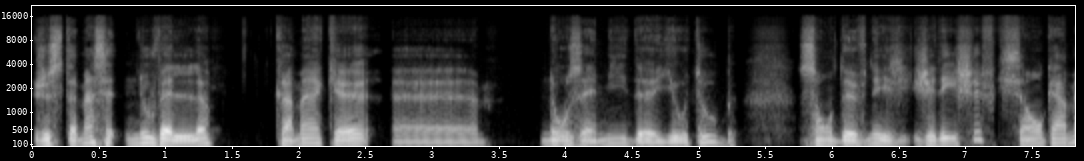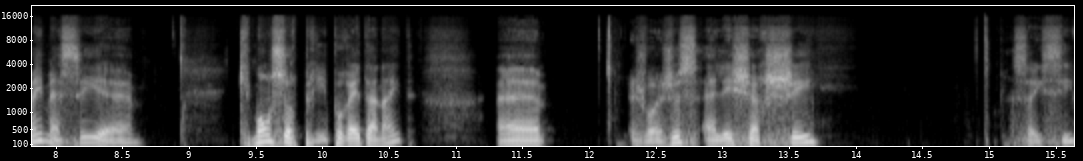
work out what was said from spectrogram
justement cette nouvelle-là, comment que euh, nos amis de YouTube sont devenus. J'ai des chiffres qui sont quand même assez. qui m'ont surpris, pour être honnête. Euh, je vais juste aller chercher ça ici.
